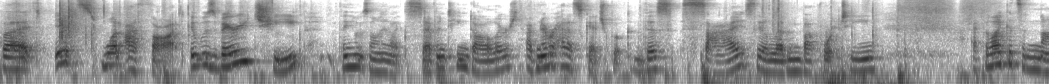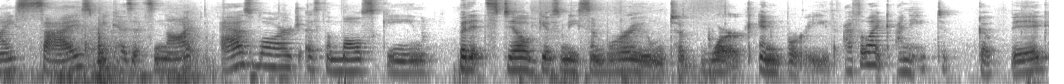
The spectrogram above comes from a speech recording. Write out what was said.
but it's what I thought. It was very cheap I think it was only like $17. I've never had a sketchbook this size, the 11 by 14. I feel like it's a nice size because it's not as large as the Moleskine, but it still gives me some room to work and breathe. I feel like I need to go big.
